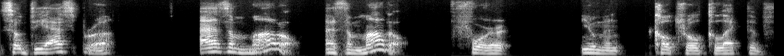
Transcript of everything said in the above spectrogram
So diaspora as a model, as a model for human cultural collective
